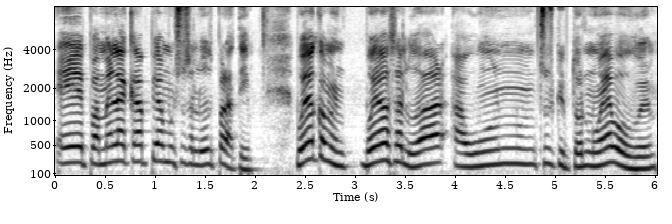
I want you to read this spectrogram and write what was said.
Eh, Pamela Capia, muchos saludos para ti. Voy a, voy a saludar a un suscriptor nuevo, güey.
